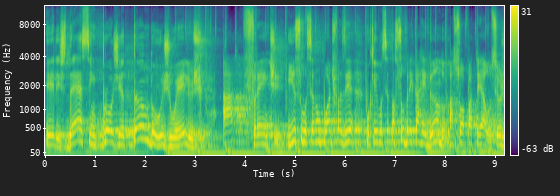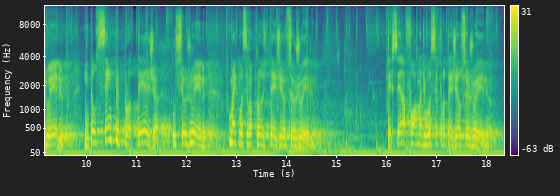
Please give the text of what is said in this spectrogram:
Eles descem projetando os joelhos à frente. Isso você não pode fazer, porque você está sobrecarregando a sua patela, o seu joelho. Então sempre proteja o seu joelho. Como é que você vai proteger o seu joelho? Terceira forma de você proteger o seu joelho.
